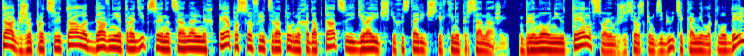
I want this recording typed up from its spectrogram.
также процветала давняя традиция национальных эпосов, литературных адаптаций и героических исторических киноперсонажей. Брюно Ньютен в своем режиссерском дебюте «Камила Клодель»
